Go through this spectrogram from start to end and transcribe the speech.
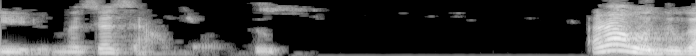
ရည်မဆက်ဆံအောင်ပေါ့သူအဲ့ဒါကိုသူက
